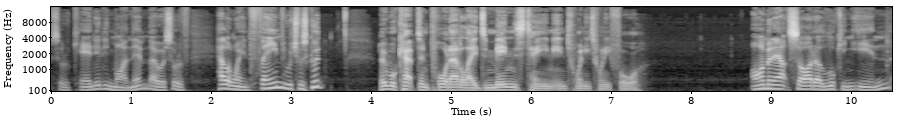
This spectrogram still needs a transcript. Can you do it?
sort of candy. I didn't mind them. They were sort of Halloween themed, which was good. Who will captain Port Adelaide's men's team in 2024? I'm an outsider looking in.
